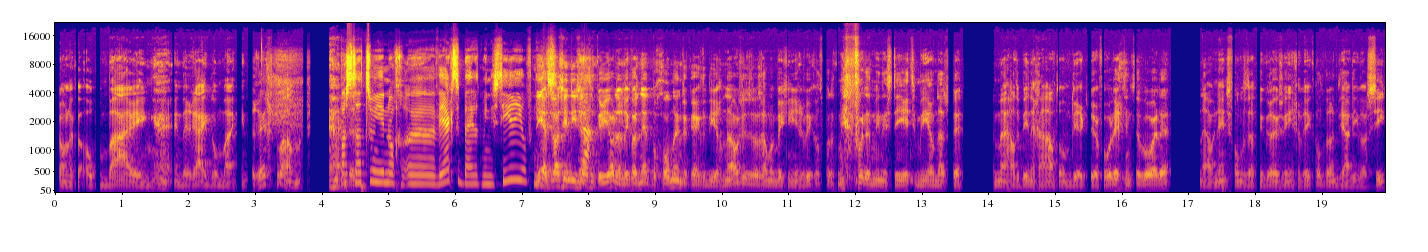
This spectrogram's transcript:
persoonlijke openbaring hè, en de rijkdom waar ik in terecht kwam. Was dat toen je nog eh, werkte bij het ministerie of niet? Nee, het was in diezelfde Ja. periode. En ik was net begonnen en toen kreeg ik de diagnose. Dus dat was allemaal een beetje ingewikkeld voor het, voor het ministerie. Te meer omdat ze mij hadden binnengehaald om directeur voorlichting te worden. Nou, ineens vonden ze dat nu reuze ingewikkeld, want ja, die was ziek.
